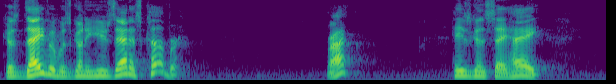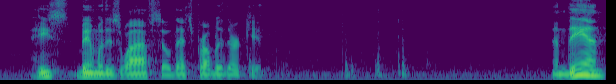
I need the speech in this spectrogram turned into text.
Because David was going to use that as cover. Right? He's going to say, hey, he's been with his wife, so that's probably their kid. And then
